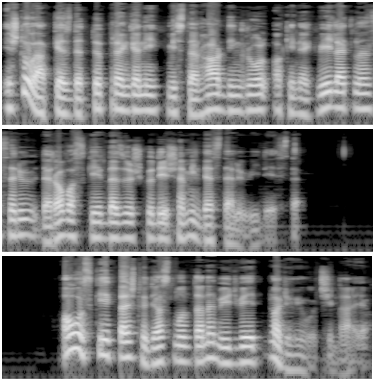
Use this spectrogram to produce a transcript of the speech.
És tovább kezdett töprengeni Mr. Hardingról, akinek véletlenszerű, de ravasz kérdezősködése mindezt előidézte. Ahhoz képest, hogy azt mondta, nem ügyvéd, nagyon jól csinálja.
